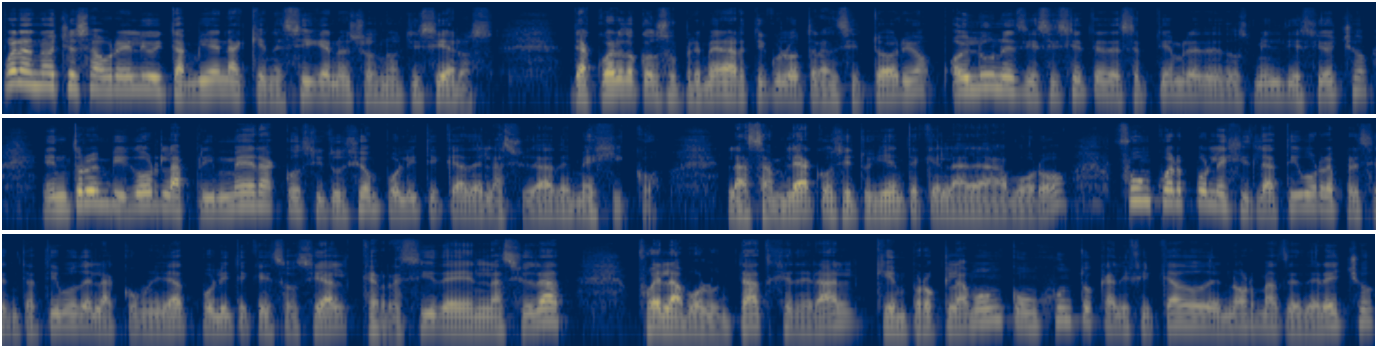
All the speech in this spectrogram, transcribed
Buenas noches Aurelio y también a quienes siguen nuestros noticieros. De acuerdo con su primer artículo transitorio, hoy lunes 17 de septiembre de 2018 entró en vigor la primera constitución política de la Ciudad de México. La Asamblea Constituyente que la elaboró fue un cuerpo legislativo representativo de la comunidad política y social que reside en la ciudad. Fue la voluntad general quien proclamó un conjunto calificado de normas de derecho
